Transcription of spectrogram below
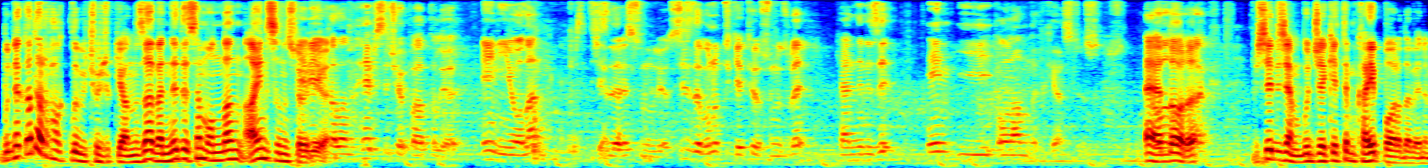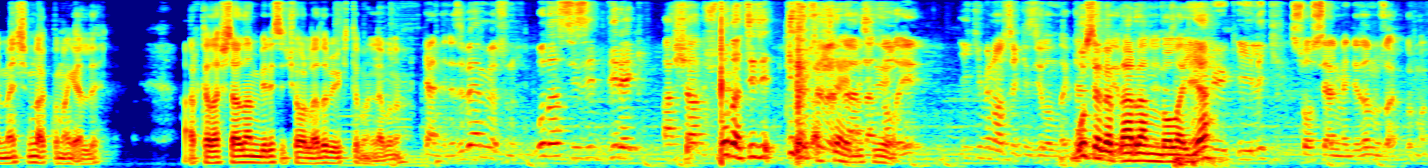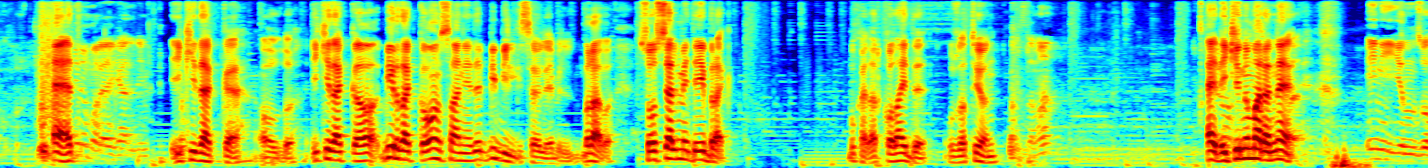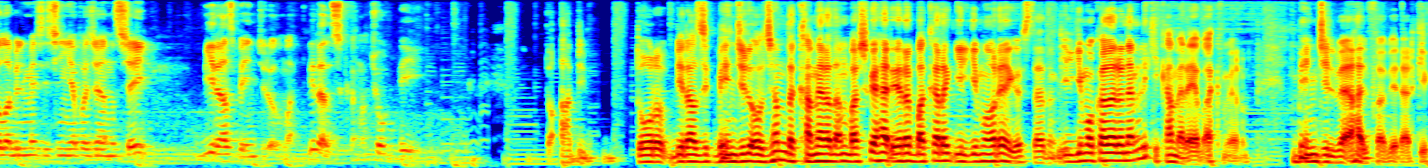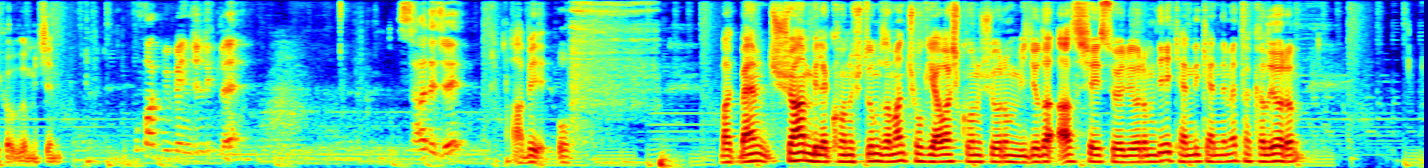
bu ne kadar haklı bir çocuk yalnız ha. Ben ne desem ondan aynısını Geriye söylüyor. kalan hepsi çöpe atılıyor. En iyi olan sizlere sunuluyor. Siz de bunu tüketiyorsunuz ve kendinizi en iyi olanla kıyaslıyorsunuz. Evet, Doğal doğru. olarak Bir şey diyeceğim bu ceketim kayıp bu arada benim ben şimdi aklıma geldi. Arkadaşlardan birisi çorladı büyük ihtimalle bunu. kendinizi beğenmiyorsunuz. Bu da sizi direkt aşağı düşürüyor. Bu da sizi direkt aşağı sebeplerden indiriyor. dolayı 2018 yılında Bu sebeplerden dolayı en büyük iyilik sosyal medyadan uzak durmak olur. Evet. İki numaraya geldiğim 2 dakika oldu. 2 dakika, 1 dakika 10 saniyede bir bilgi söyleyebildim. Bravo. Sosyal medyayı bırak. Bu kadar kolaydı. Uzatıyorsun. zaman Evet 2 numara ne? En iyi yılınız olabilmesi için yapacağınız şey biraz bencil olmak. Birazcık ama çok değil. Abi doğru birazcık bencil olacağım da kameradan başka her yere bakarak ilgimi oraya gösterdim. İlgim o kadar önemli ki kameraya bakmıyorum. Bencil ve alfa bir erkek olduğum için. Ufak bir bencillikle sadece Abi of. Bak ben şu an bile konuştuğum zaman çok yavaş konuşuyorum. Videoda az şey söylüyorum diye kendi kendime takılıyorum.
